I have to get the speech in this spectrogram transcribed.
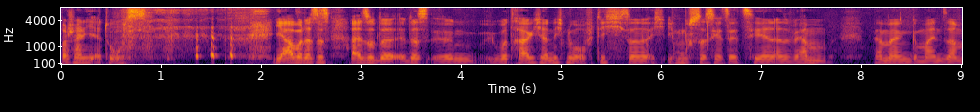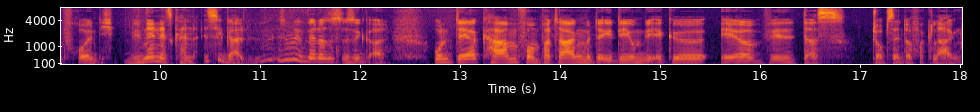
Wahrscheinlich eher tot. Ja, aber das ist, also da- das ähm, übertrage ich ja nicht nur auf dich, sondern ich, ich muss das jetzt erzählen. Also wir haben, wir haben ja einen gemeinsamen Freund. Ich, wir nennen jetzt keinen, ist egal. Wer das ist, ist egal. Und der kam vor ein paar Tagen mit der Idee um die Ecke, er will das Jobcenter verklagen.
